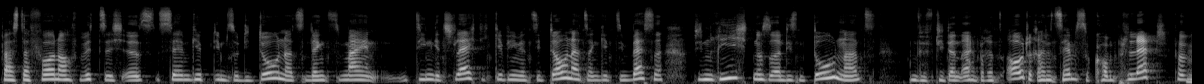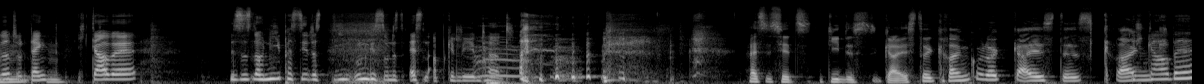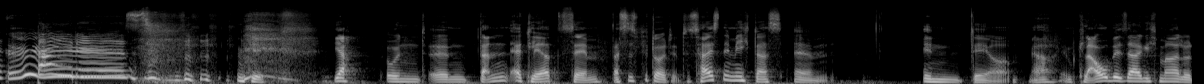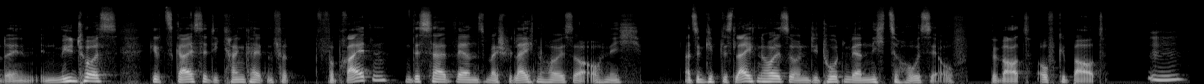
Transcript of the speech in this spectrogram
Was davor noch witzig ist, Sam gibt ihm so die Donuts und denkt, mein, Dean geht's schlecht, ich gebe ihm jetzt die Donuts, dann geht's ihm besser. Dean riecht nur so an diesen Donuts und wirft die dann einfach ins Auto rein. Und Sam ist so komplett verwirrt Mhm, und denkt, ich glaube, es ist noch nie passiert, dass Dean ungesundes Essen abgelehnt hat. Heißt es jetzt, Dean ist geisterkrank oder geisteskrank? Ich glaube, beides. Okay. Ja, und ähm, dann erklärt Sam, was es bedeutet. Das heißt nämlich, dass ähm, in der, ja, im Glaube, sage ich mal, oder im, im Mythos gibt es Geister, die Krankheiten ver verbreiten. Und deshalb werden zum Beispiel Leichenhäuser auch nicht, also gibt es Leichenhäuser und die Toten werden nicht zu Hause aufbewahrt, aufgebahrt. Mhm.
